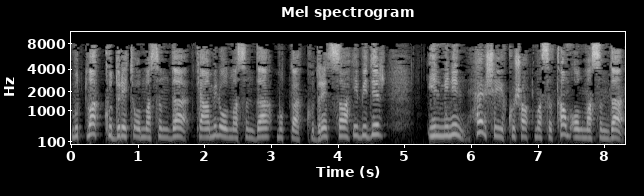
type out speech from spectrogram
mutlak kudret olmasında, kamil olmasında mutlak kudret sahibidir. İlminin her şeyi kuşatması tam olmasında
